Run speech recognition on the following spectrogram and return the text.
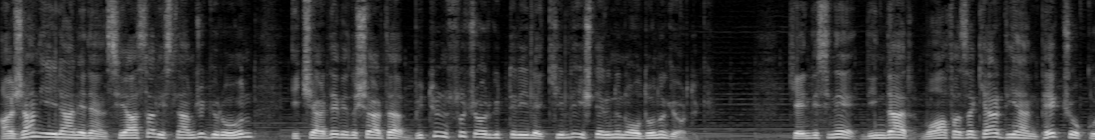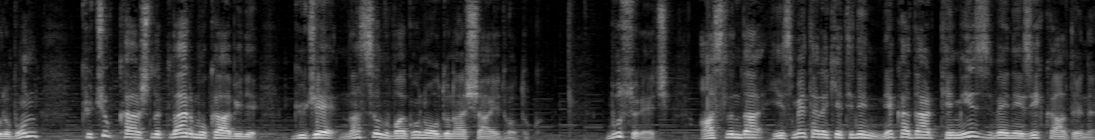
ajan ilan eden siyasal İslamcı güruhun içeride ve dışarıda bütün suç örgütleriyle kirli işlerinin olduğunu gördük. kendisine dindar, muhafazakar diyen pek çok grubun küçük karşılıklar mukabili güce nasıl vagon olduğuna şahit olduk. Bu süreç aslında hizmet hareketinin ne kadar temiz ve nezih kaldığını,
